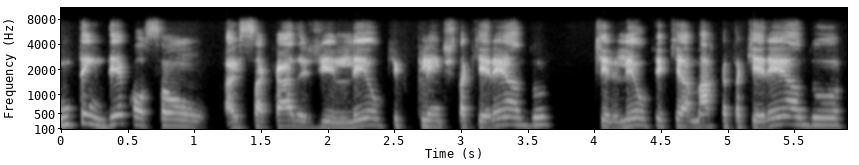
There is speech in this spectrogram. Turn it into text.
entender quais são as sacadas de ler o que o cliente está querendo, que ler o que a marca está querendo,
